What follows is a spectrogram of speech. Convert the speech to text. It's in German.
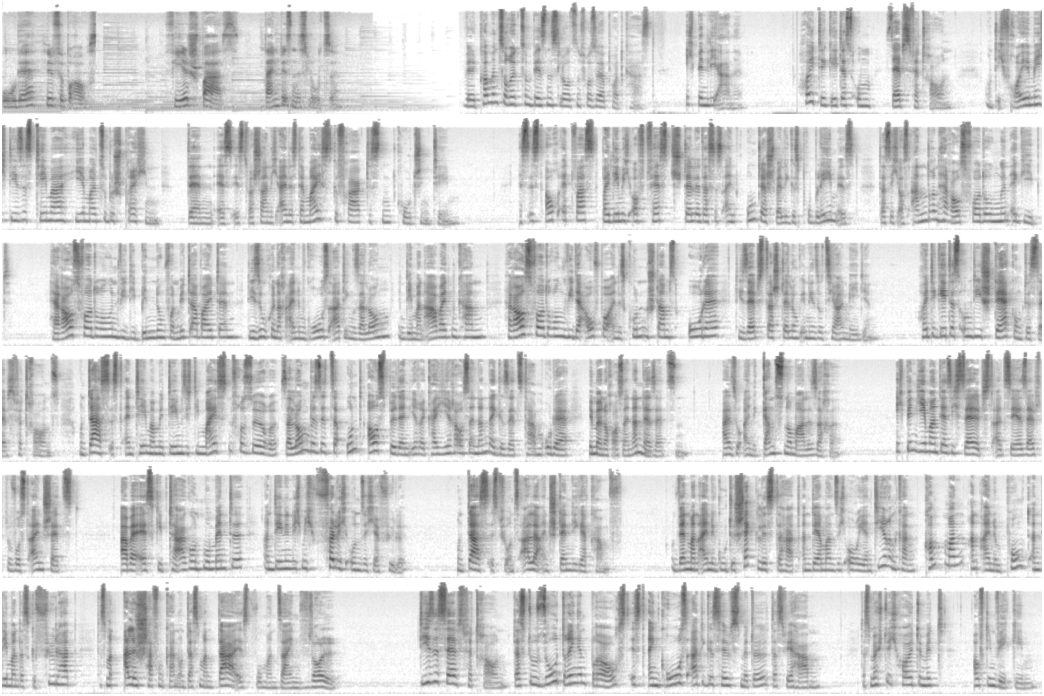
oder Hilfe brauchst. Viel Spaß, dein Business Lotse. Willkommen zurück zum Business Lotsen Friseur Podcast. Ich bin Liane. Heute geht es um Selbstvertrauen und ich freue mich, dieses Thema hier mal zu besprechen, denn es ist wahrscheinlich eines der meistgefragtesten Coaching-Themen. Es ist auch etwas, bei dem ich oft feststelle, dass es ein unterschwelliges Problem ist, das sich aus anderen Herausforderungen ergibt. Herausforderungen wie die Bindung von Mitarbeitern, die Suche nach einem großartigen Salon, in dem man arbeiten kann, Herausforderungen wie der Aufbau eines Kundenstamms oder die Selbstdarstellung in den sozialen Medien. Heute geht es um die Stärkung des Selbstvertrauens. Und das ist ein Thema, mit dem sich die meisten Friseure, Salonbesitzer und Ausbilder in ihrer Karriere auseinandergesetzt haben oder immer noch auseinandersetzen also eine ganz normale Sache. Ich bin jemand, der sich selbst als sehr selbstbewusst einschätzt, aber es gibt Tage und Momente, an denen ich mich völlig unsicher fühle. Und das ist für uns alle ein ständiger Kampf. Und wenn man eine gute Checkliste hat, an der man sich orientieren kann, kommt man an einem Punkt, an dem man das Gefühl hat, dass man alles schaffen kann und dass man da ist, wo man sein soll. Dieses Selbstvertrauen, das du so dringend brauchst, ist ein großartiges Hilfsmittel, das wir haben. Das möchte ich heute mit auf den Weg geben.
